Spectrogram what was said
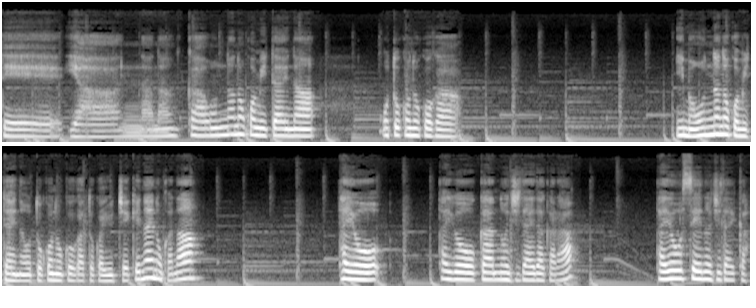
でいやーななんか女の子みたいな男の子が今女の子みたいな男の子がとか言っちゃいけないのかな。多様多様化の時代だから多様性の時代か。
